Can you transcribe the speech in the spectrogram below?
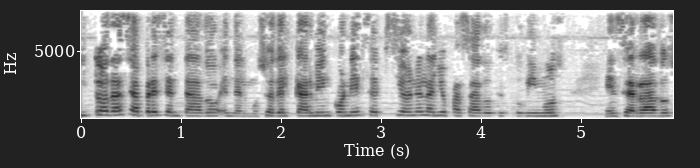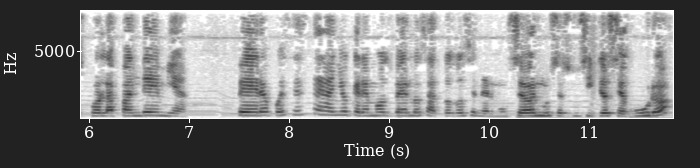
y todas se ha presentado en el Museo del Carmen, con excepción el año pasado que estuvimos encerrados por la pandemia pero pues este año queremos verlos a todos en el museo. El museo es un sitio seguro.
